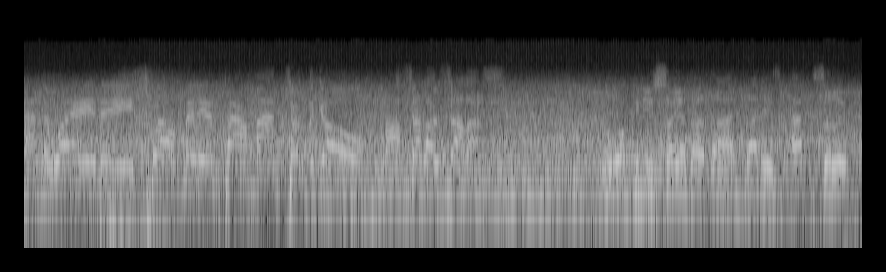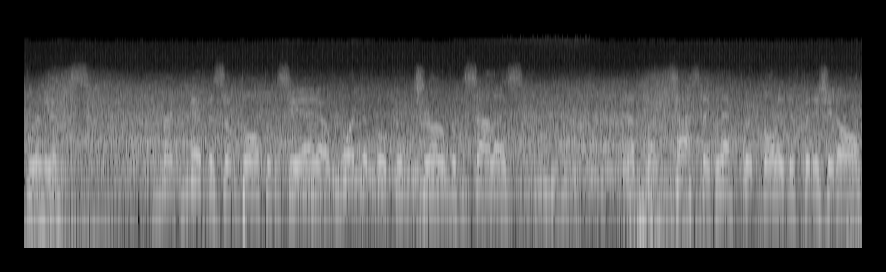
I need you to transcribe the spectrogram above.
and the way the 12 million pound man took the goal, Marcelo Salas. Well, what can you say about that? That is absolute brilliance. A magnificent ball from Sierra, wonderful control from Salas, and a fantastic left foot volley to finish it off.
